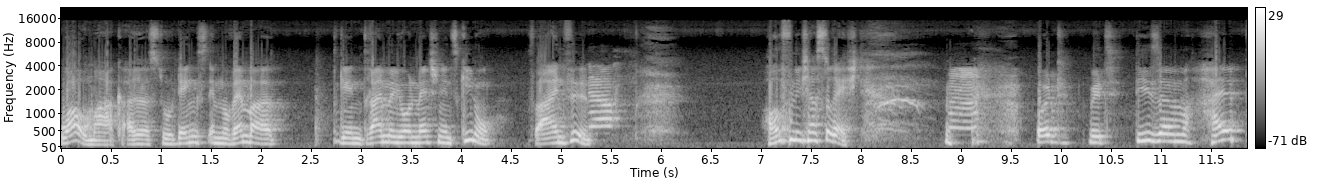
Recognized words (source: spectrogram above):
wow, Mark, also dass du denkst, im November gehen drei Millionen Menschen ins Kino für einen Film. Ja. Hoffentlich hast du recht. Mhm. Und mit diesem halb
